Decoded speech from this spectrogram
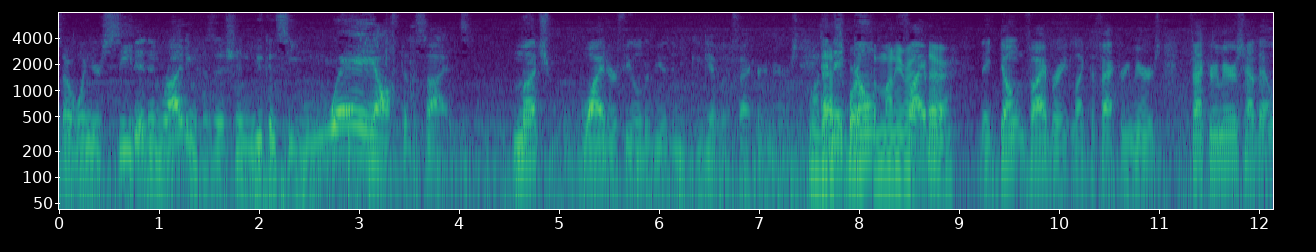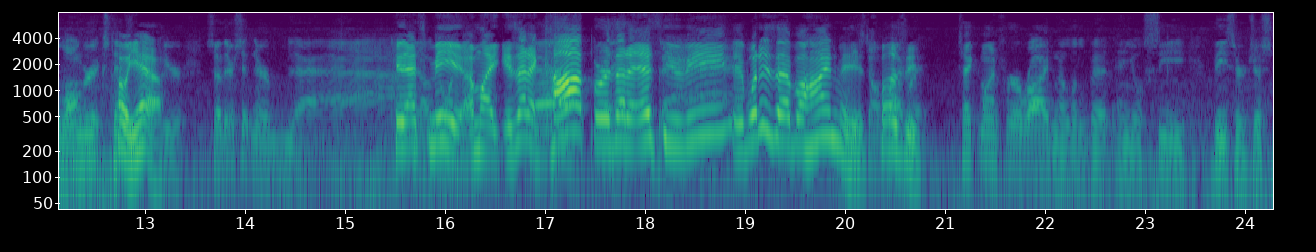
So when you're seated in riding position, you can see way off to the sides. Much wider field of view than you could get with factory mirrors. Well, And that's they worth the don't money right vibrate. there. They don't vibrate like the factory mirrors. Factory mirrors have that longer extension Oh, yeah. here, so they're sitting there. Hey, that's know, me. I'm like, is that a Yeah, cop or is that an SUV? What is that behind me? These It's fuzzy. vibrate. Take mine for a ride in a little bit, and you'll see these are just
